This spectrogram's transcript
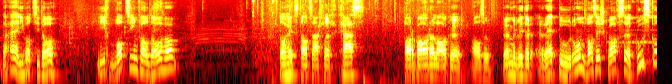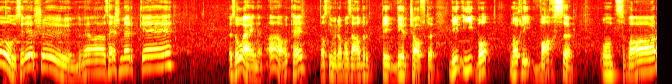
Nein, ich will sie da. Ich will sie im Fall da haben. Da hat es tatsächlich kein Barbarenlager. Also gehen wir wieder retour. Und was ist gewachsen? Cusco, sehr schön. Was hast du mir gegeben? So einen. Ah, okay. Das tun wir gerade mal selber bewirtschaften. Weil ich will noch bisschen wachsen. Und zwar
